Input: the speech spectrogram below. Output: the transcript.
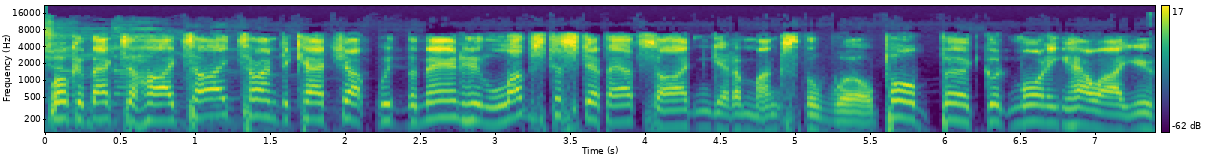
Welcome back to Hi-Tide. Time to catch up with the man who loves to step outside and get amongst the world. Paul Burt, good morning. How are you?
